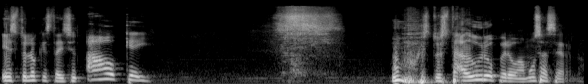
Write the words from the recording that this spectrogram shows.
Esto es lo que está diciendo. Ah, ok. Esto está duro, pero vamos a hacerlo.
